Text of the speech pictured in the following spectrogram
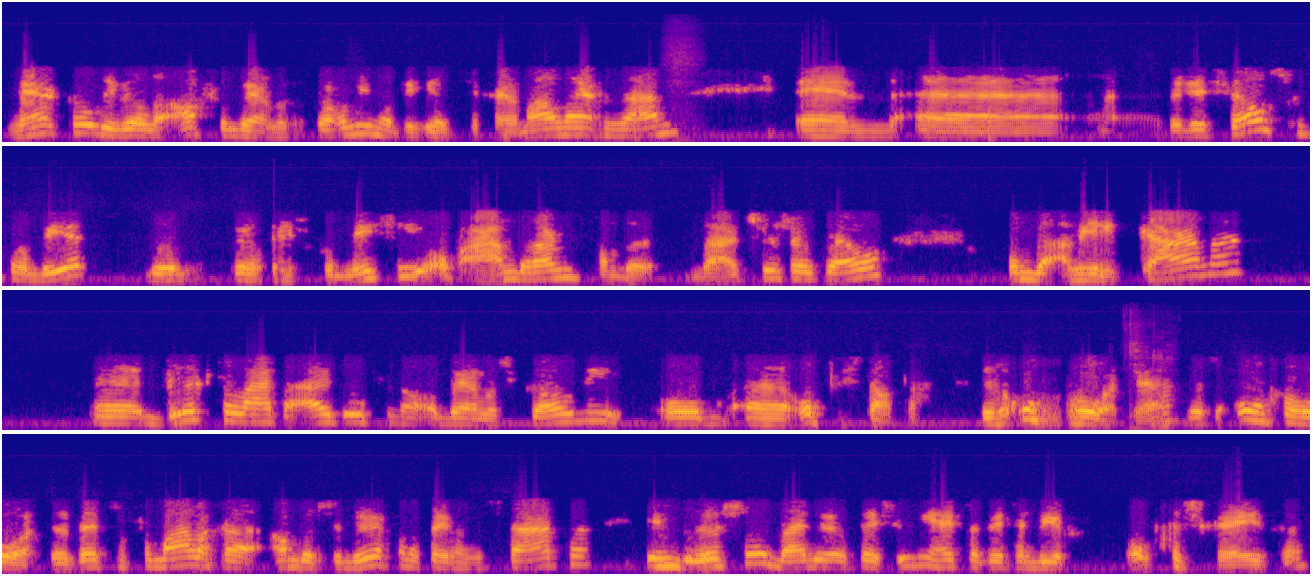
Merkel die wilde af van Berlusconi, want die hield zich helemaal nergens aan. En uh, er is zelfs geprobeerd door de Europese Commissie, op aandrang van de Duitsers ook wel, om de Amerikanen druk te laten uitoefenen op Berlusconi om uh, op te stappen. Dat is ongehoord, hè? Dat is ongehoord. Dat werd een voormalige ambassadeur van de Verenigde Staten in Brussel bij de Europese Unie, heeft dat in zijn bier opgeschreven.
